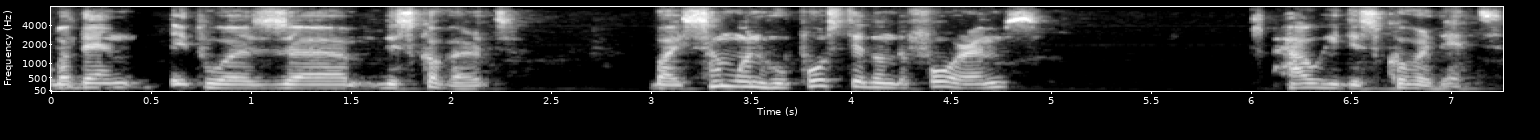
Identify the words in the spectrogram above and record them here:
But then it was um discovered by someone who posted on the forums how he discovered it.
